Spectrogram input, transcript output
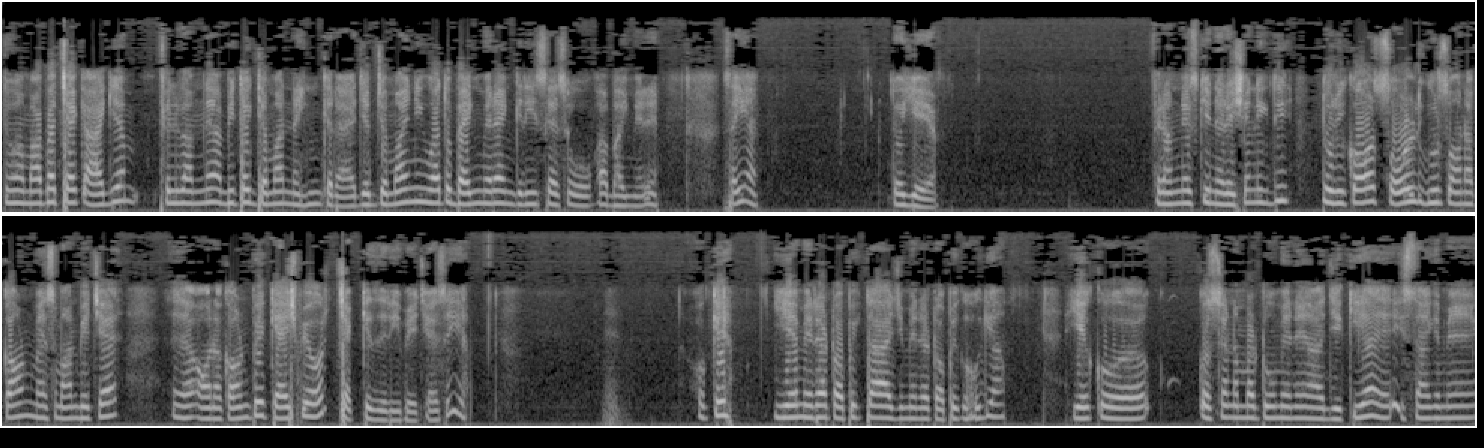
تو ہمارے پاس چیک آ گیا. پھر ہم نے ابھی تک جمع نہیں کرایا۔ جب جمع نہیں ہوا تو بینک میرا انکریز کیسے ہوگا، بھائی میرے۔ صحیح ہے؟ تو یہ ہے۔ پھر ہم نے اس کی نریشن لکھ دی۔ To record sold goods on account میں سامان بیچا ہے آن اکاؤنٹ پہ کیش پہ اور چیک کے ذریعے بیچا ہے۔ صحیح ہے؟ اوکے یہ میرا ٹاپک تھا، آج میرا ٹاپک ہو گیا۔ یہ کوشچن نمبر ٹو میں نے آج یہ کیا ہے اس طرح کہ میں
